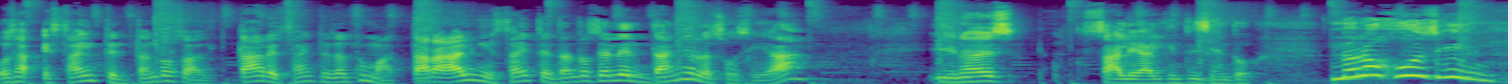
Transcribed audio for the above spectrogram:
O sea, está intentando asaltar, está intentando matar a alguien, está intentando hacerle daño a la sociedad. Y una vez sale alguien diciendo, no lo juzguen,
